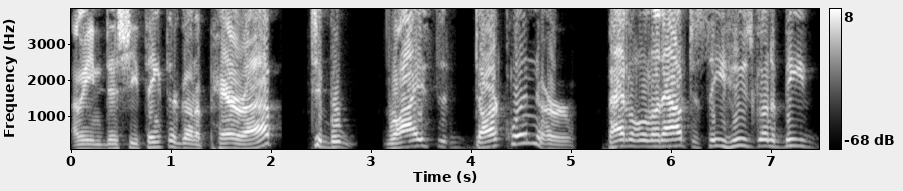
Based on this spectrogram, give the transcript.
I mean, does she think they're going to pair up to b- rise the Dark One or battle it out to see who's going to be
